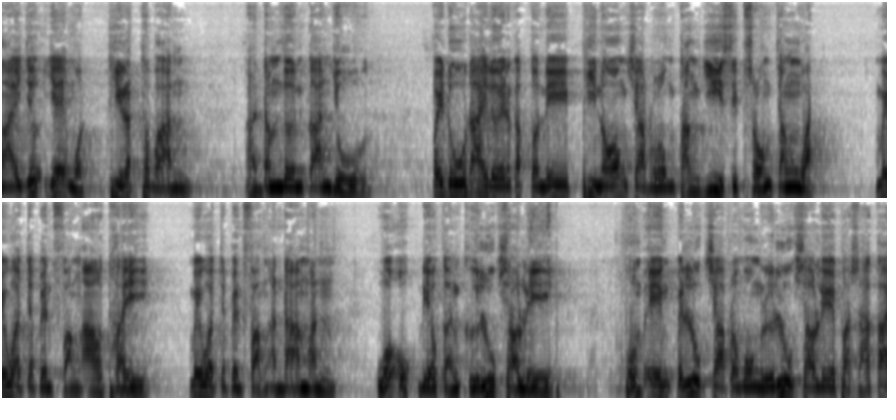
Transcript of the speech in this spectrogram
มายเยอะแยะหมดที่รัฐบาลดำเนินการอยู่ ไปดูได้เลยนะครับ ตอนนี้พี่น้องชาวประมงทั้ง 22 จังหวัด ไม่ว่าจะเป็นฝั่งอ่าวไทย ไม่ว่าจะเป็นฝั่งอันดามัน หัวอกเดียวกันคือลูกชาวเล ผมเองเป็นลูกชาวประมง หรือลูกชาวเล ภาษาใต้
